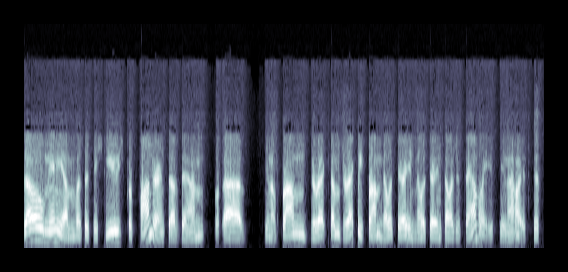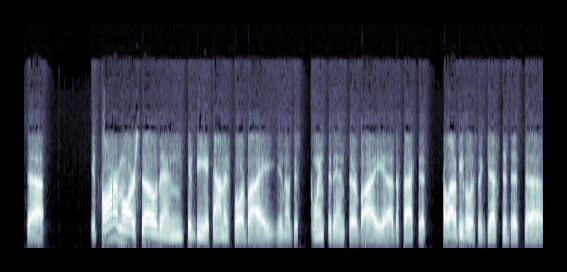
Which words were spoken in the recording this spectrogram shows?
so many of them was such a huge preponderance of them uh, you know from direct comes directly from military and military intelligence families you know? It's just uh it's far more so than could be accounted for by you know just coincidence or by uh, the fact that a lot of people have suggested that uh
